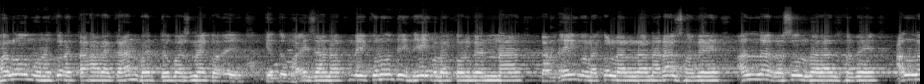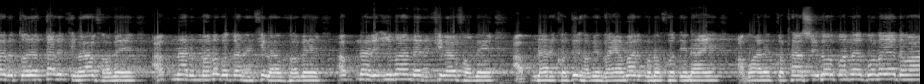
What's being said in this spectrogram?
ভালো মনে করে তাহারা গান, বাদ্য, বাজনা করে। কিন্তু ভাইজান, আপনি কোনোদিন এইগুলা করবেন না, কারণ এইগুলা করলে আল্লাহ নারাজ হবে, আল্লাহ রসুল নারাজ হবে। আল্লাহর তরকার খিলাফ হবে, আপনার মানবতার খিলাফ হবে, আপনার ইমানের খিলাফ হবে, আপনার ক্ষতি হবে ভাই, আমার কোনো ক্ষতি নাই। আমার কথা ছিল বলে বলে দেওয়া,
